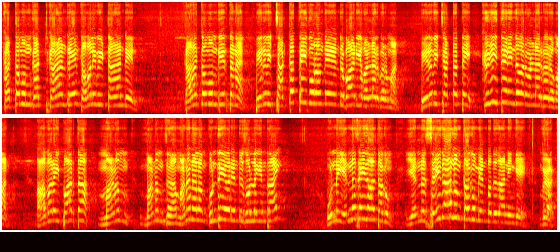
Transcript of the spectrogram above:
கட்டமும் கட்- கழன்றேன் கவலை வீட்டழன்றேன். கலக்கமும் தீர்த்தன. பிறவி சட்டத்தை துறந்தேன் என்று பாடிய வள்ளர் பெருமான். பிறவி சட்டத்தை கிழித்தெறிந்தவர் வள்ளர் பெருமான். அவரை பார்த்தா மனம் மனம் மனநலம் குன்றியவர் என்று சொல்லுகின்றாய். உன்னை என்ன செய்தால் தகும்? என்ன செய்தாலும் தகும் என்பதுதான் இங்கே விழக்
